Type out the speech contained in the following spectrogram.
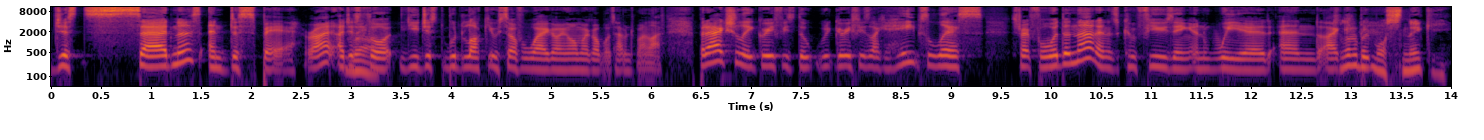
just sadness and despair, right? I just Right. thought you just would lock yourself away going, "Oh my god, what's happened to my life?" But actually grief is the grief is like heaps less straightforward than that and it's confusing and weird and like It's a little bit more sneaky.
